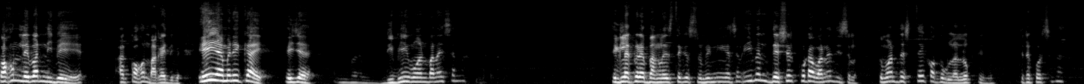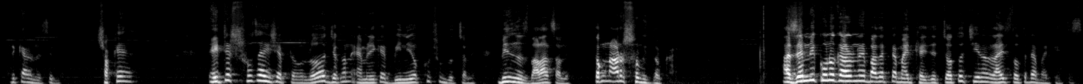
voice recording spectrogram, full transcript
কখন লেবার নিবে আর কখন ভাগাই দিবে? এই আমেরিকায় এই যে ডিভি ওয়ান বানাইছেন না? এগুলা করে বাংলাদেশ থেকে শ্রমিক নিয়ে গেছেন। ইভেন দেশের কোটা বানিয়ে দিয়েছিল। তোমার দেশ থেকে কতগুলা লোক নিব? এটা করছে না? এটা কারণে ছিল শখে? এইটার সোজা হিসেবটা হলো, যখন আমেরিকায় বিনিয়োগ খুব সুন্দর চলে বিজনেস ভালো চলে, তখন আরও শ্রমিক দরকার। আর যেমনি কোনো কারণে বাজারটা মাইর খাই যে যত চীনা রাইস ততটা মাইর খাইতেছে।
